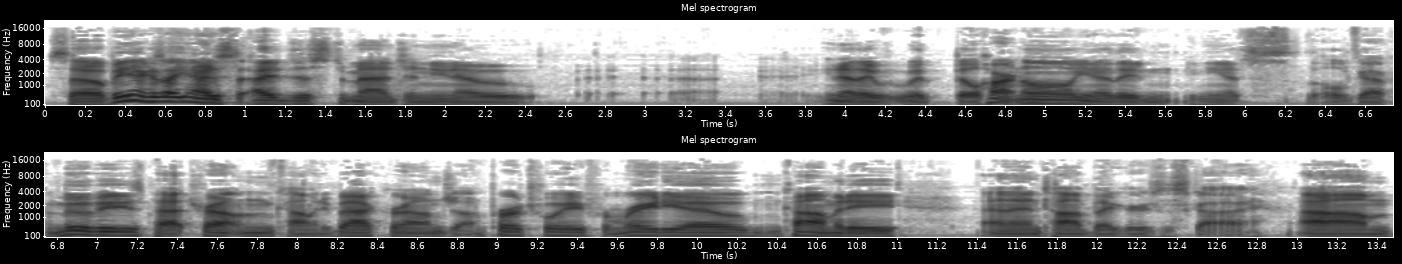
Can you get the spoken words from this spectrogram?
So, but yeah, because I, you know, I just, I just imagine, you know, uh, you know, they, with Bill Hartnell, you know, they, you know, it's the old guy from the movies, Pat Troughton, comedy background, Jon Pertwee from radio and comedy, and then Tom Baker's the guy. Um,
